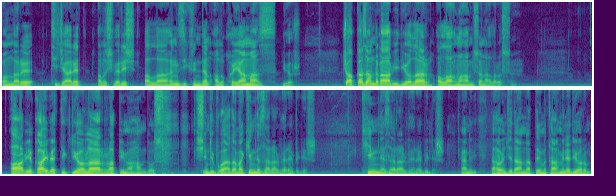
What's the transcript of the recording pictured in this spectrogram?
onları ticaret, alışveriş Allah'ın zikrinden alıkoyamaz diyor. Çok kazandık abi diyorlar. Allah'ıma hamdü senalar olsun. Abi kaybettik diyorlar. Rabbime hamdolsun. Şimdi bu adama kim ne zarar verebilir? Kim ne zarar verebilir? Yani daha önce de anlattığımı tahmin ediyorum.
